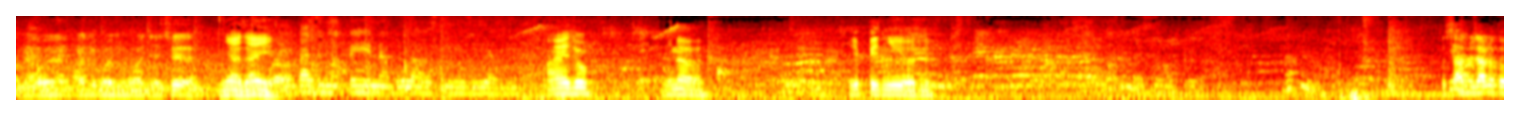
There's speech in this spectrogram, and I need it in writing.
અને હવે આજુબાજુમાં જે છે ત્યાં જઈએ બાજુમાં કઈ ના બોલાવે છે એ જઈ આવીએ. અહીં જો એના હેપી ન્યુ યર ને. તો સારું ચાલો તો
